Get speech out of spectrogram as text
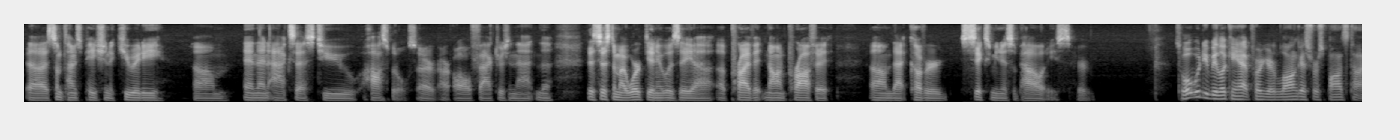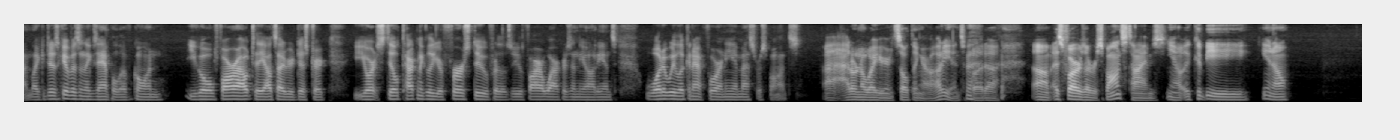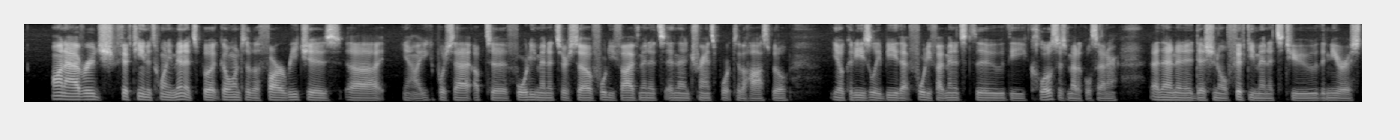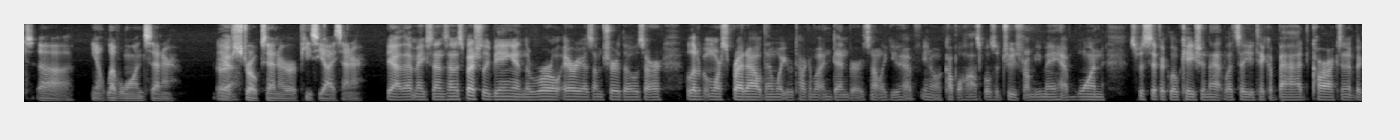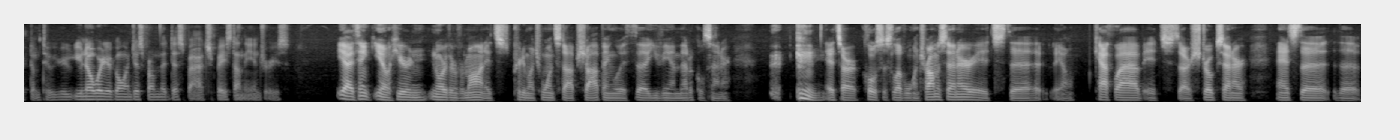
uh, sometimes patient acuity, um, and then access to hospitals are, are all factors in that. And the the system I worked in, it was a uh, a private nonprofit um, that covered six municipalities. Or So what would you be looking at for your longest response time? Like just give us an example of going you go far out to the outside of your district. You're still technically your first due for those of you fire whackers in the audience. What are we looking at for an EMS response? I, I don't know why you're insulting our audience, but uh, um, as far as our response times, you know, it could be you know on average 15 to 20 minutes, but going to the far reaches, uh, you know, you could push that up to 40 minutes or so, 45 minutes, and then transport to the hospital. You know, could easily be that 45 minutes to the closest medical center, and then an additional 50 minutes to the nearest, uh, you know, level one center or Yeah. stroke center or PCI center. Yeah, that makes sense. And especially being in the rural areas, I'm sure those are a little bit more spread out than what you were talking about in Denver. It's not like you have, you know, a couple hospitals to choose from. You may have one specific location that, let's say, you take a bad car accident victim to. You you know where you're going just from the dispatch based on the injuries. Yeah, I think, you know, here in northern Vermont, it's pretty much one-stop shopping with uh, UVM Medical Center. it's our closest level one trauma center. It's the, you know, cath lab, it's our stroke center, and it's the the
